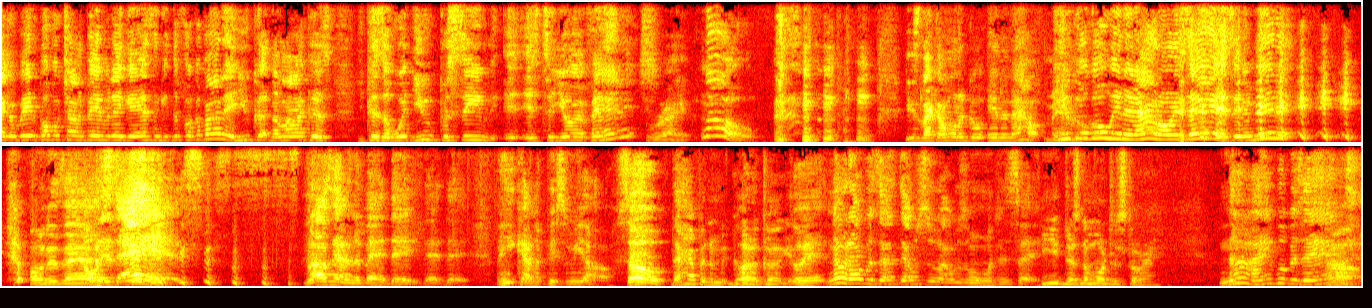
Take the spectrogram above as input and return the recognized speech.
aggravated, motherfucker trying to pay for their gas and get the fuck up out of here. You cutting the line because because of what you perceive is to your advantage. Right. No, He's like, I want to go in and out, man. you go go in and out on his ass in a minute. on his ass. On his ass. But I was having a bad day that day, but he kind of pissed me off. So that happened to me. Go ahead. Go ahead. go ahead. No, that was that, that was what I was wanting to say. You, there's no more to the story. No, I ain't whoop his ass. Oh,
